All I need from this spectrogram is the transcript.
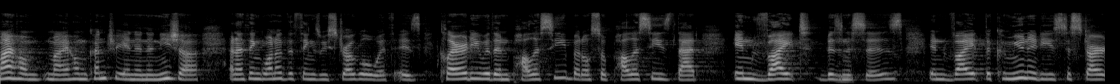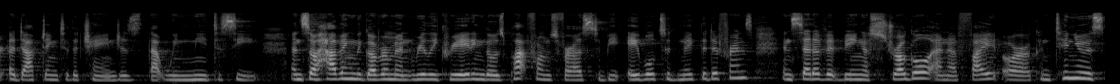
my home, my home country in Indonesia. And I think one of the things we struggle with is clarity within policy, but also policies that invite businesses, invite the communities to start adapting to the changes that we need to see. And so having the government really creating those platforms for us to be able to make the difference, instead of it being a struggle and a fight or a continuous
